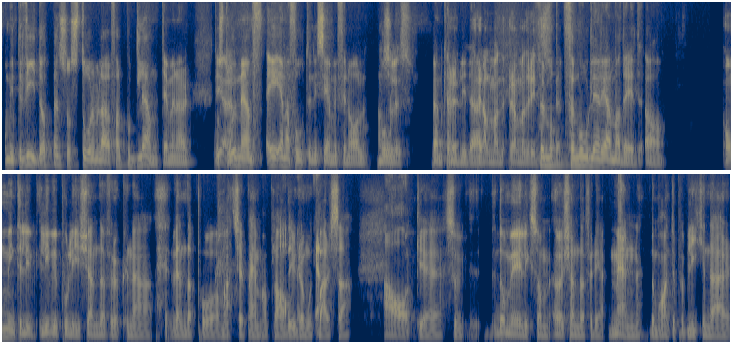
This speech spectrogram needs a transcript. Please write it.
om inte vidöppen så står de väl i alla fall på glänt. Jag menar, de står ju med en, ena foten i semifinal. Absolut. Mot, vem kan det bli där? Real Madrid. Real Madrid Förmo förmodligen Real Madrid, ja. Om inte Liverpool är kända för att kunna vända på matcher på hemmaplan, ja, det gjorde de mot Barca. Ja. Och, eh, så, de är liksom ökända för det, men de har inte publiken där.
